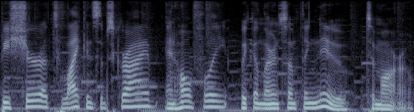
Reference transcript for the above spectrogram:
Be sure to like and subscribe, and hopefully we can learn something new tomorrow.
